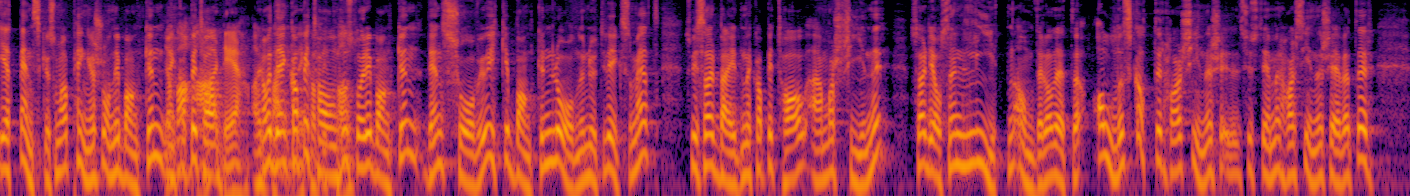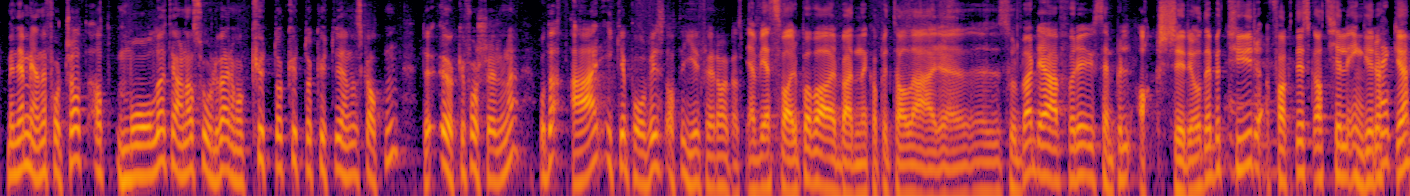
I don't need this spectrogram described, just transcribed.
et menneske som har penger stående i banken ja, hva kapital, det? Ja, den kapitalen kapital. som står i banken, den så vi jo ikke. Banken låner den ut i virksomhet. Så hvis arbeidende kapital er maskiner, så er det også en liten andel av dette. Alle skatter har sine systemer har sine skjevheter. Men jeg mener fortsatt at målet til Erna Solberg om å kutte og kutte og kutte i denne skatten, det øker forskjellene, og det er ikke påvist at det gir flere arbeidsplasser. Jeg vet svaret på hva arbeidende kapital er, eh, Solberg. Det er f.eks. aksjer. og Det betyr faktisk at Kjell Inge Røkke,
